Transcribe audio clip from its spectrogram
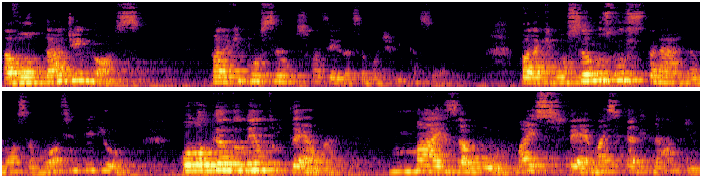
a vontade em nós para que possamos fazer essa modificação, para que possamos lustrar a nossa voz interior, colocando dentro dela mais amor, mais fé, mais caridade,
